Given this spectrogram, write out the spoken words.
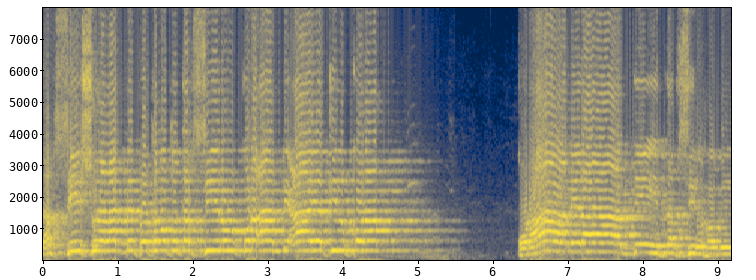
তাফসির শোনা লাগবে প্রথমত কোরআন বিআয়াতিল কোরআন। কোরআনের আয়াত দিয়ে হবে।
